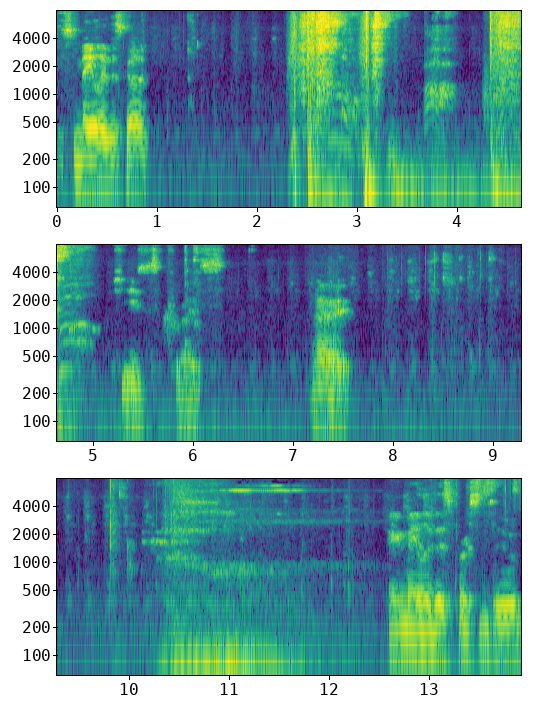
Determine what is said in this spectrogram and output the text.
just melee this guy? Jesus Christ. Alright. Hey, melee this person too.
